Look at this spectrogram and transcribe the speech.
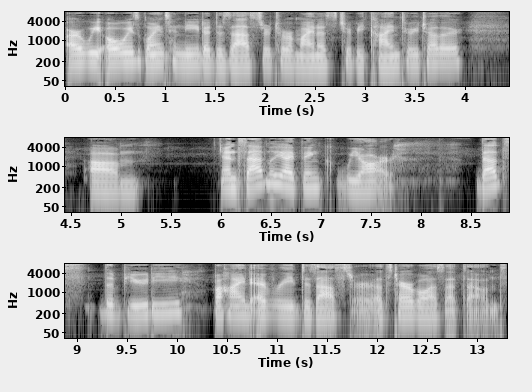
Are we always going to need a disaster to remind us to be kind to each other? Um, and sadly, I think we are. That's the beauty behind every disaster, as terrible as that sounds.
